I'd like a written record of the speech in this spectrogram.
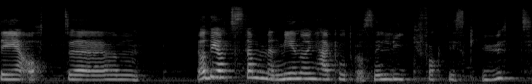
det at eh, ja, det at stemmen min og denne podkasten ligger faktisk ut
